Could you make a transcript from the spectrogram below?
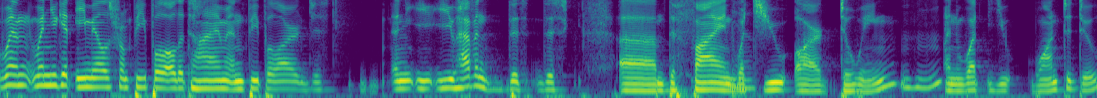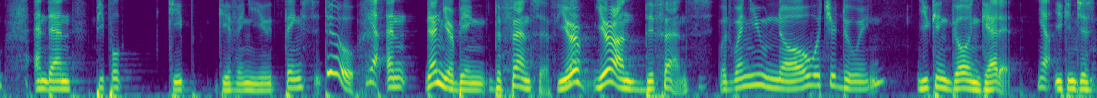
when when you get emails from people all the time and people are just and you, you haven't this this um, defined Yeah. what you are doing hmm and what you want to do, and then people keep giving you things to do Yeah. and then you're being defensive you're you're on defense but when you know what you're doing you can go and get it Yeah. you can just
